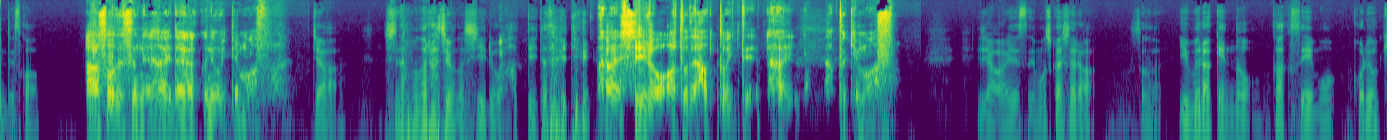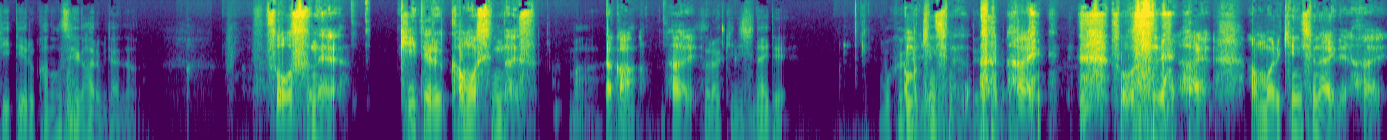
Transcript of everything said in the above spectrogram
くんですか？あ、そうですね。はい。大学に置いてます。じゃあ、品物ラジオのシールを貼っていただいて、はい。シールを後で貼っといて、はい。貼っときます。じゃああれですね、もしかしたら、その、湯村県の学生もこれを聞いている可能性があるみたいな。そうですね。聞いてるかもしんないです。まあ、なんか、はい。まあそれは気にしないで、僕あんま気にしない はい。そうですね。はい。あんまり気にしないで、はい。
